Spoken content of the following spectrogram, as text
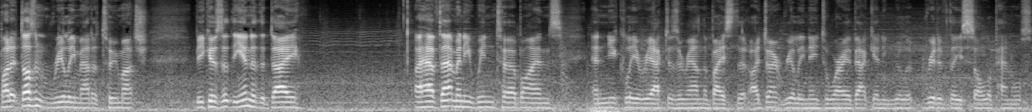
But it doesn't really matter too much because at the end of the day I have that many wind turbines and nuclear reactors around the base that I don't really need to worry about getting rid of these solar panels.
